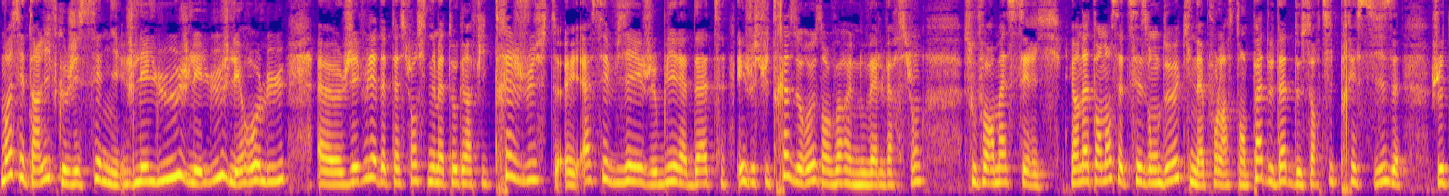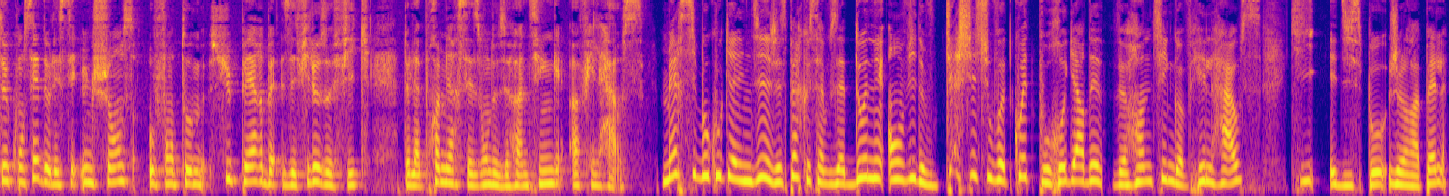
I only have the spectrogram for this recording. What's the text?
Moi, c'est un livre que j'ai saigné. Je l'ai lu, je l'ai lu, je l'ai relu. Euh, j'ai vu l'adaptation cinématographique très juste et assez vieille, j'ai oublié la date, et je suis très heureuse d'en voir une nouvelle version sous format série. Et en attendant cette saison 2, qui n'a pour l'instant pas de date de sortie précise, je te conseille de laisser une chance aux fantômes superbes et philosophiques de la première saison de The Hunting of Hill House. Merci beaucoup Kalindi et j'espère que ça vous a donné envie de vous cacher sous votre couette pour regarder The Hunting of Hill House qui est dispo, je le rappelle,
